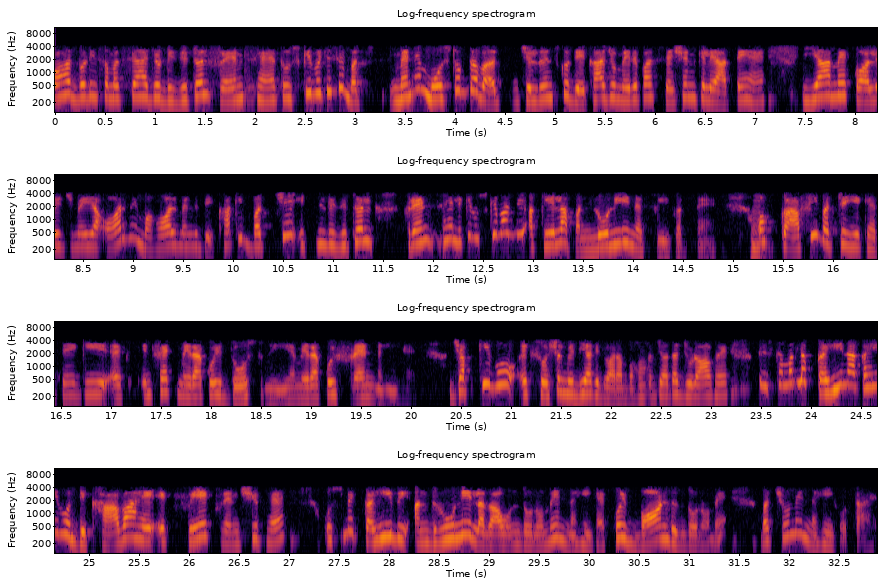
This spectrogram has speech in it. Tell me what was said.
बहुत बड़ी समस्या है जो डिजिटल फ्रेंड्स हैं तो उसकी वजह से बच, मैंने मोस्ट ऑफ़ द चिल्ड्रंस को देखा जो मेरे पास सेशन के लिए आते हैं या मैं कॉलेज में या और भी माहौल मैंने देखा कि बच्चे इतने डिजिटल फ्रेंड्स हैं लेकिन उसके बाद भी अकेलापन लोनलीनेस फील करते हैं हाँ। और काफ़ी बच्चे ये कहते हैं कि इनफैक्ट मेरा कोई दोस्त नहीं है मेरा कोई फ्रेंड नहीं है जबकि वो एक सोशल मीडिया के द्वारा बहुत ज़्यादा जुड़ाव है तो इसका मतलब कहीं ना कहीं वो दिखावा है एक फेक फ्रेंडशिप है उसमें कहीं भी अंदरूनी लगाव उन दोनों में नहीं है। कोई बॉन्ड उन दोनों में बच्चों में नहीं होता है।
